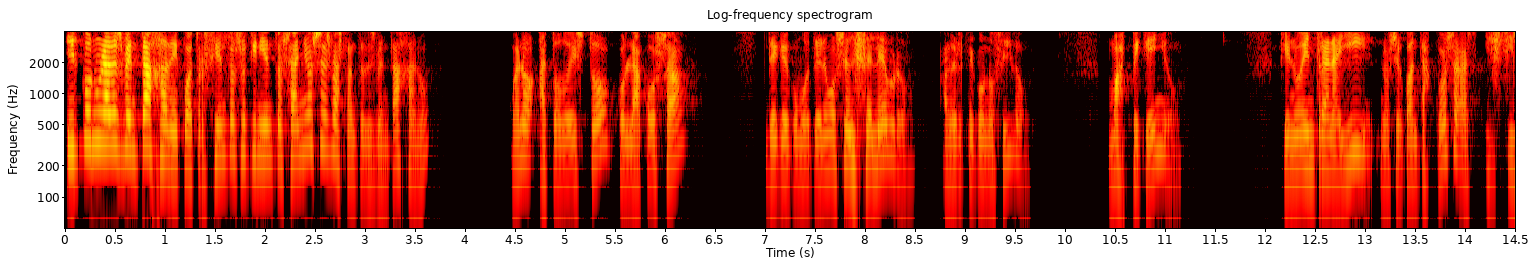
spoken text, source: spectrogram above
Ir con una desventaja de 400 o 500 años es bastante desventaja, ¿no? Bueno, a todo esto con la cosa de que como tenemos el cerebro, haberte conocido, más pequeño, que no entran allí no sé cuántas cosas, y si,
